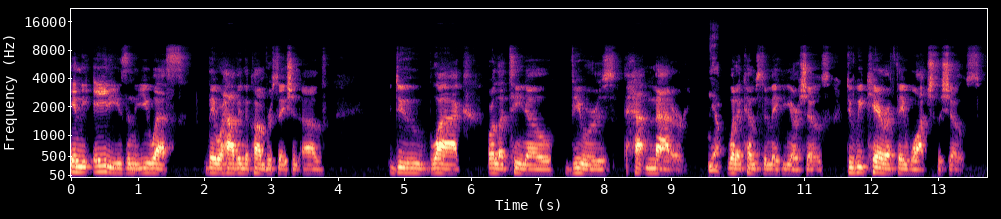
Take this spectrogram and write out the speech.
in the '80s in the U.S., they were having the conversation of do black or Latino viewers ha- matter? Yeah. When it comes to making our shows, do we care if they watch the shows?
